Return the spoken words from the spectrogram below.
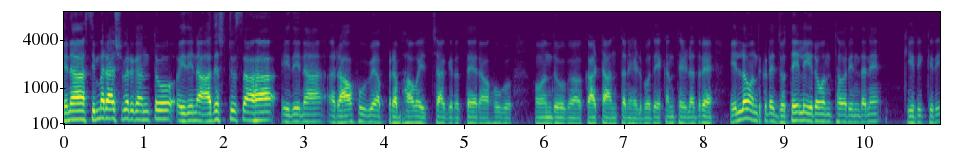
ಇನ್ನು ಸಿಂಹರಾಶಿಯವರಿಗಂತೂ ಈ ದಿನ ಆದಷ್ಟು ಸಹ ಈ ದಿನ ರಾಹುವ್ಯ ಪ್ರಭಾವ ಹೆಚ್ಚಾಗಿರುತ್ತೆ. ರಾಹು ಒಂದು ಕಾಟ ಅಂತಲೇ ಹೇಳ್ಬೋದು. ಯಾಕಂತ ಹೇಳಿದ್ರೆ ಎಲ್ಲೋ ಒಂದು ಕಡೆ ಜೊತೆಯಲ್ಲಿ ಇರುವಂಥವರಿಂದನೇ ಕಿರಿಕಿರಿ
